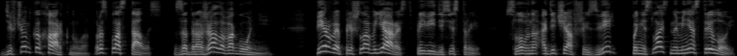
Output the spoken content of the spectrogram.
Девчонка харкнула, распласталась, задрожала в агонии. Первая пришла в ярость при виде сестры. Словно одичавший зверь, понеслась на меня стрелой.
